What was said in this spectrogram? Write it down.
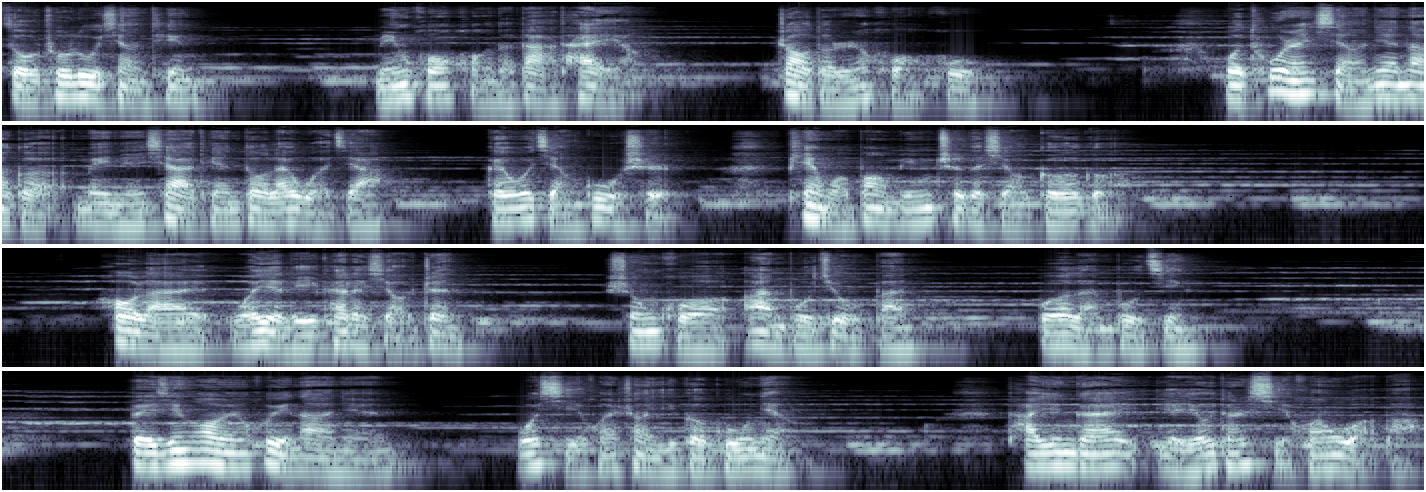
走出录像厅，明晃晃的大太阳照得人恍惚。我突然想念那个每年夏天都来我家给我讲故事、骗我棒冰吃的小哥哥。后来我也离开了小镇，生活按部就班，波澜不惊。北京奥运会那年，我喜欢上一个姑娘。他应该也有点喜欢我吧，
